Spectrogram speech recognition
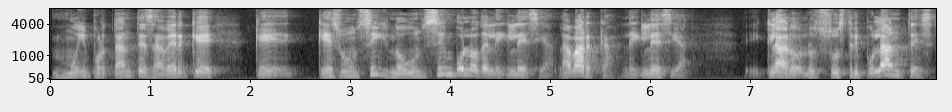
muy importante saber que, que, es un signo, un símbolo de la iglesia, la barca, la iglesia. Y claro, los, sus tripulantes,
